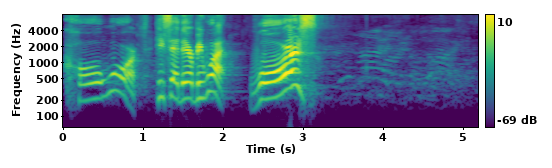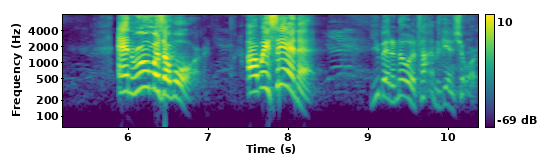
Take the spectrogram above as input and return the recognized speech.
Cold War. He said there'll be what? Wars and rumors of war. Are we seeing that? You better know the time is getting short.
